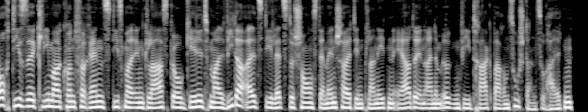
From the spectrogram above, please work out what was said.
auch diese Klimakonferenz, diesmal in Glasgow, gilt mal wieder als die letzte Chance der Menschheit, den Planeten Erde in einem irgendwie tragbaren Zustand zu halten.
